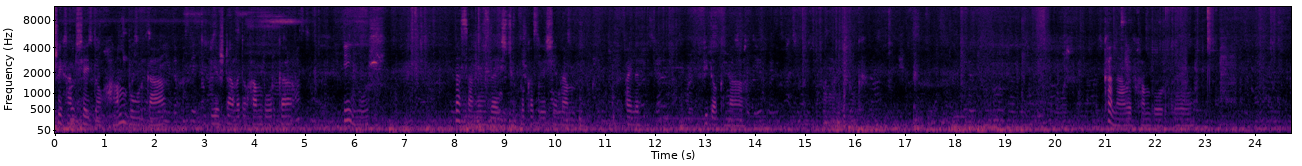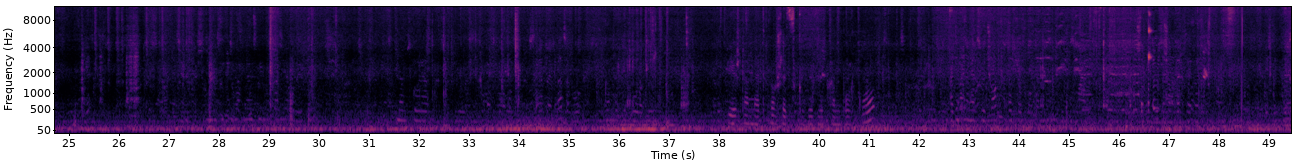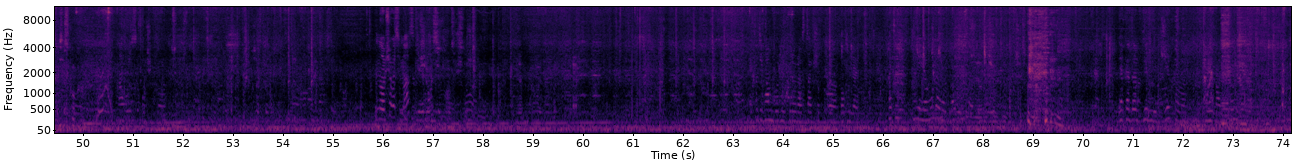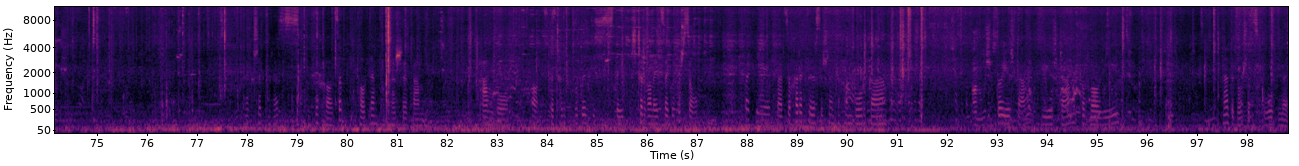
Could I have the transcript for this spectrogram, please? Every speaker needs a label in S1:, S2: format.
S1: Przyjechałam dzisiaj do Hamburga. Wjeżdżamy do Hamburga i już na samym wejściu pokazuje się nam fajny widok na kanały w Hamburgu. Wjeżdżamy dworzec główny w Hamburgu.
S2: A ty.
S3: Сколько?
S2: Ну, вообще 18? 19? Я, кстати, в Гамбурге первый раз так, чтобы погулять. Я когда в Берлин ехала, мы
S1: Także teraz wychodzę i potem pokażę Wam Hamburg. O, te czerw- budynki z tej z czerwonej cegły też są takie bardzo charakterystyczne dla Hamburga.
S3: А, ну мы сейчас...
S1: Dojeżdżamy, wjeżdżamy powoli na dworzec główny.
